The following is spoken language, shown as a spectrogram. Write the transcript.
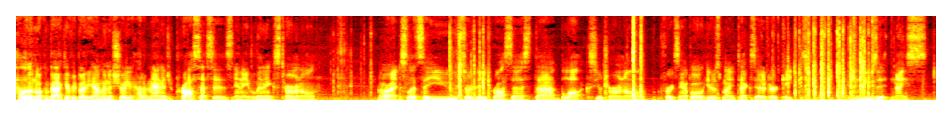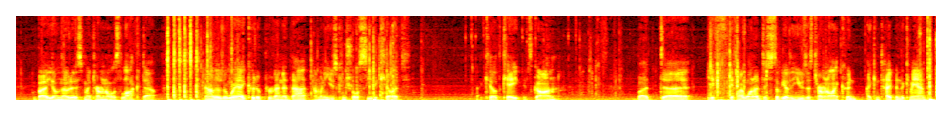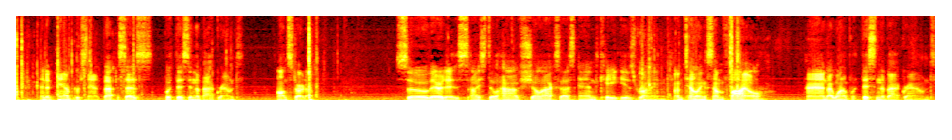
Hello and welcome back everybody. I'm going to show you how to manage processes in a Linux terminal. Alright, so let's say you started a process that blocks your terminal. For example, here's my text editor, Kate. I can use it, nice. But you'll notice my terminal is locked up. Now there's a way I could have prevented that. I'm going to use Control C to kill it. I killed Kate, it's gone. But uh, if, if I wanted to still be able to use this terminal, I couldn't. I can type in the command and an ampersand. That says put this in the background on startup. So there it is. I still have shell access and Kate is running. I'm tailing some file and I want to put this in the background,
